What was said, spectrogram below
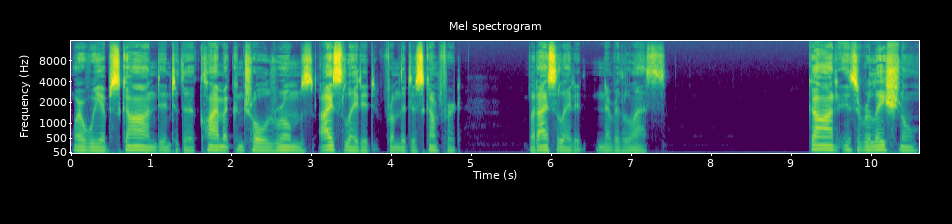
where we abscond into the climate controlled rooms isolated from the discomfort, but isolated nevertheless. God is a relational,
